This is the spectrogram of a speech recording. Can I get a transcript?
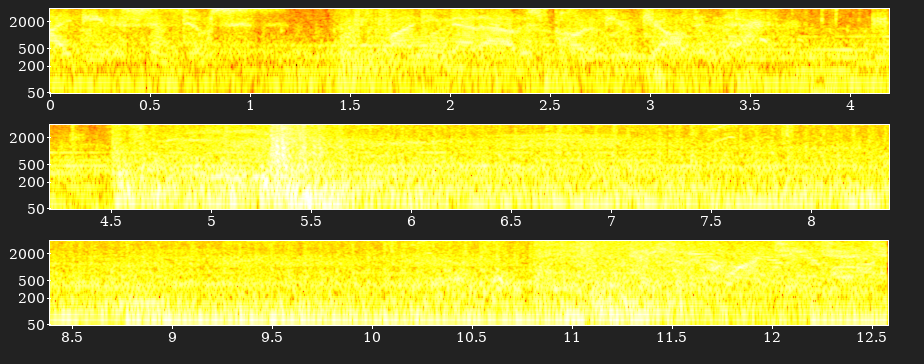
ID the symptoms. Finding that out is part of your job in there. Head to the quarantine tent.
